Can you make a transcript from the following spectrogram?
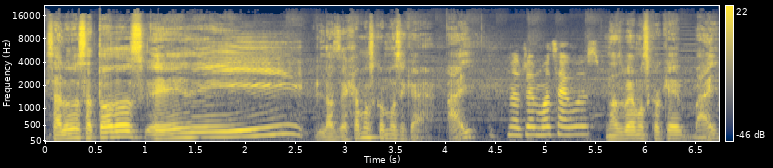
Saludos a todos eh, y los dejamos con música. Bye. Nos vemos, Agus. Nos vemos, Coque. Bye.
